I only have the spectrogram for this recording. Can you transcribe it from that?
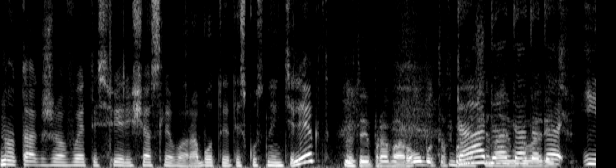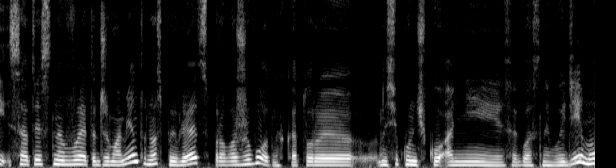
но также в этой сфере счастливо работает искусственный интеллект. Ну, это и права роботов мы да, да, да, говорить. да, да. И, соответственно, в этот же момент у нас появляются права животных, которые, на секундочку, они, согласно его идее, могут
